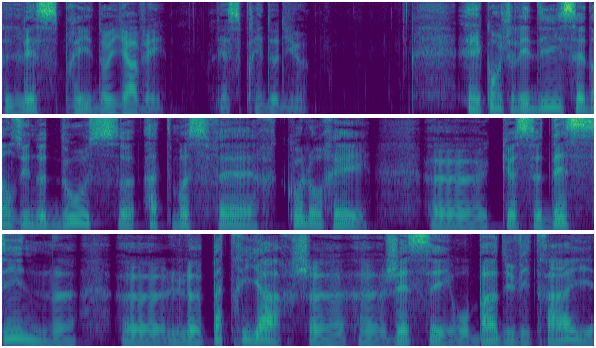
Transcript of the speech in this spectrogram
l'esprit de Yahvé, l'esprit de Dieu. Et comme je l'ai dit, c'est dans une douce atmosphère colorée euh, que se dessine euh, le patriarche euh, Jessé au bas du vitrail.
